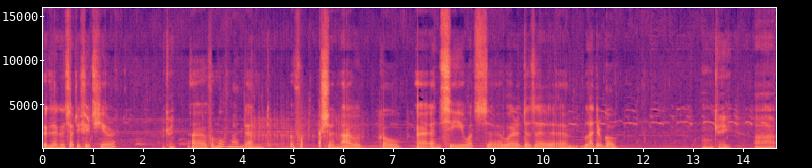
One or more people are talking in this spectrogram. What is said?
exactly 30 feet here. Okay. Uh, for movement, and for action, I will go uh, and see what's uh, where does a um, ladder go. Okay uh,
